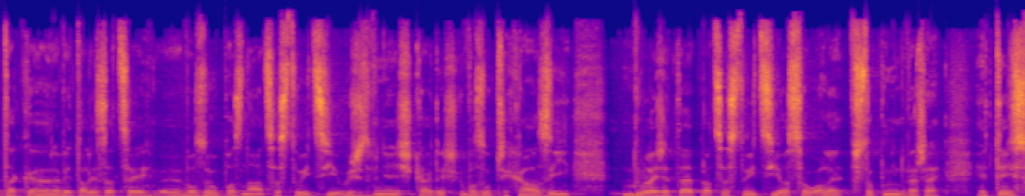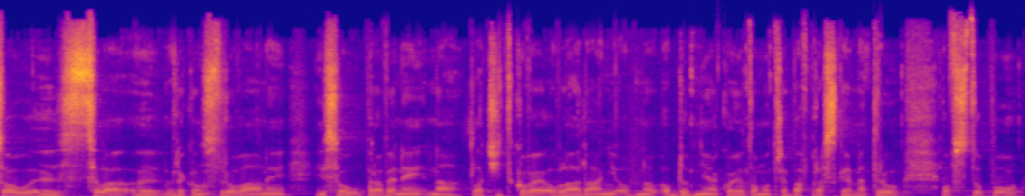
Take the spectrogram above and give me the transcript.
Tak revitalizaci vozů pozná cestující už zvnějška, když k vozu přichází. Důležité pro cestujícího jsou ale vstupní dveře. Ty jsou zcela rekonstruovány, jsou upraveny na tlačítkové ovládání obdobně, jako je tomu třeba v pražském metru. Po vstupu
